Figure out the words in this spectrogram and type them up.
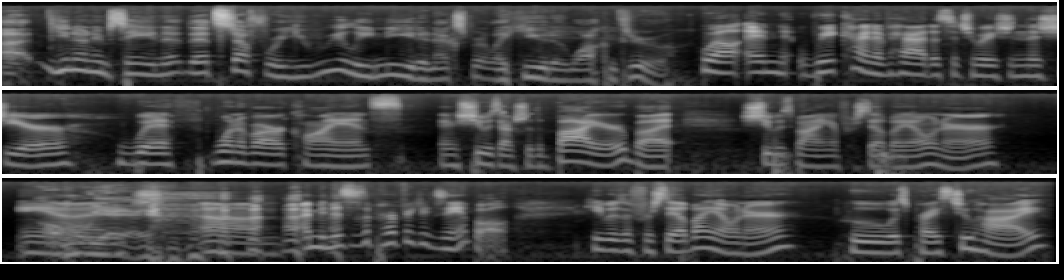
Uh, you know what I'm saying? That- That's stuff where you really need an expert like you to walk them through. Well, and we kind of had a situation this year with one of our clients, and she was actually the buyer, but she was buying it for sale by owner. And Oh, yeah, yeah, um, I mean, this is a perfect example. He was a for sale by owner who was priced too high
